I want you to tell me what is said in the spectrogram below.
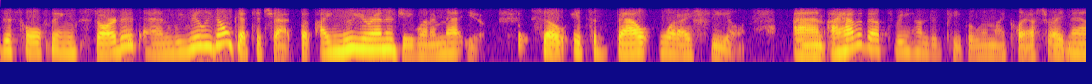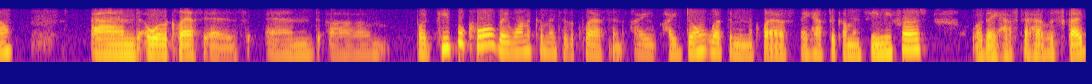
this whole thing started and we really don't get to chat but i knew your energy when i met you. So it's about what i feel. And i have about 300 people in my class right now and or the class is and um but people call they want to come into the class and i i don't let them in the class. They have to come and see me first or they have to have a skype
